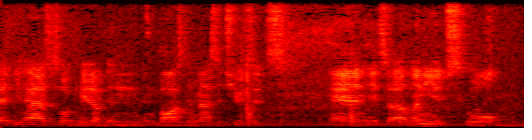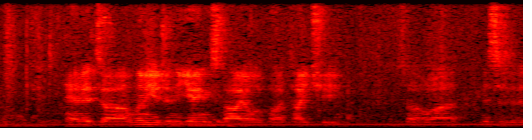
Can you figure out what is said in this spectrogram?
that he has is located up in, in Boston, Massachusetts, and it's a lineage school, and it's a lineage in the Yang style of uh, Tai Chi. So this is it.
